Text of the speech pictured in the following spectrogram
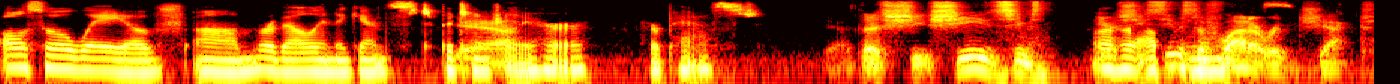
also a way of um, rebelling against potentially Yeah. her her past. yeah, that she she seems yeah, she seems to flat out reject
